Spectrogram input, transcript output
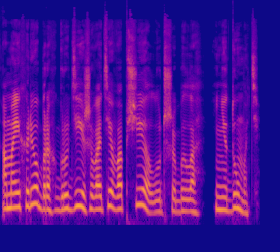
О моих ребрах, груди и животе вообще лучше было и не думать.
